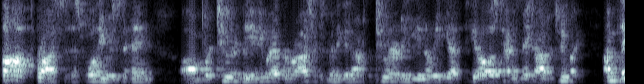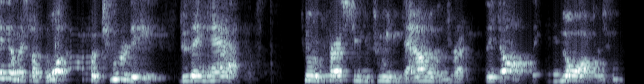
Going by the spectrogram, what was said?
thought process while he was saying opportunity, anybody on the roster is going to get opportunity. You know, you got, you get all this time to make opportunity. Like, I'm thinking to myself, what opportunity do they have to impress you between now and the draft? They don't. They have no opportunity.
